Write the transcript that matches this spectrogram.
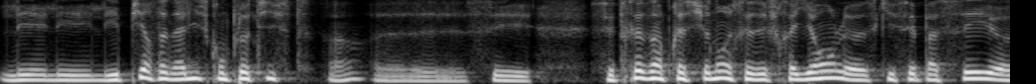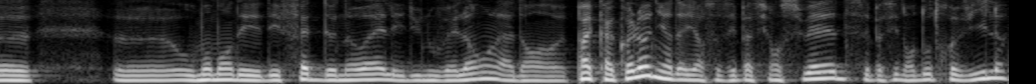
les, pires analyses complotistes. Hein. Euh, c'est très impressionnant et très effrayant ce qui s'est passé au moment des, fêtes de Noël et du Nouvel An, là, dans, pas qu'à Cologne hein, d'ailleurs, ça s'est passé en Suède, ça s'est passé dans d'autres villes.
